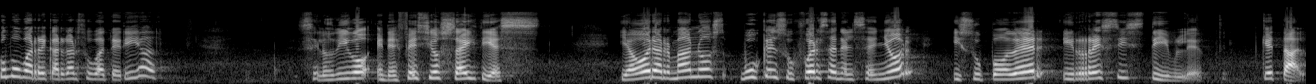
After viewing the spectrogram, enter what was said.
¿cómo va a recargar su batería? Se los digo en Efesios 6:10. Y ahora, hermanos, busquen su fuerza en el Señor y su poder irresistible. ¿Qué tal?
